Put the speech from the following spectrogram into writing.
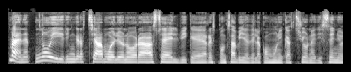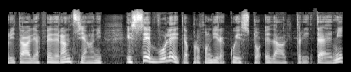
Bene, noi ringraziamo Eleonora Selvi che è responsabile della comunicazione di Senior Italia Federanziani e se volete approfondire questo ed altri temi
